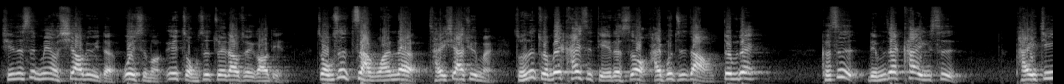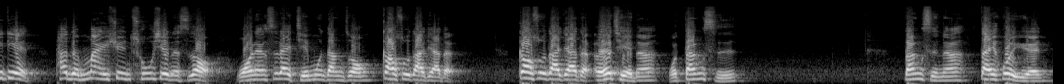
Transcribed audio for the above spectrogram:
其实是没有效率的。为什么？因为总是追到最高点，总是涨完了才下去买，总是准备开始跌的时候还不知道，对不对？可是你们再看一次，台积电它的卖讯出现的时候，王良是在节目当中告诉大家的，告诉大家的，而且呢，我当时。当时呢，带会员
